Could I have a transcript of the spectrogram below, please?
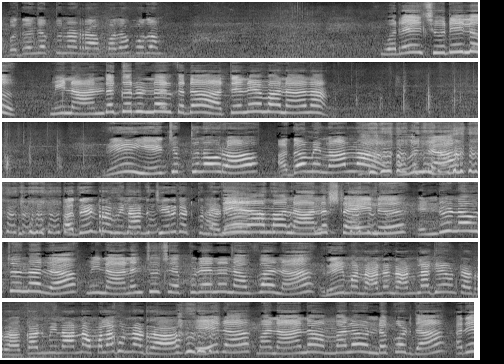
అబద్ధం చెప్తున్నాడు రా పదం పదం. ఒరే సునీలు మీ నాన్న దగ్గర ఉన్నారు కదా అతనే మా నాన్న. రే ఏం చెప్తున్నావురా? అదా మీ నాన్న. అదేంట్రా మీ నాన్న చీర కట్టుకున్నాడు? అదేరా మా నాన్న స్టైల్. ఎందుకు నవ్వుతున్నారా? మీ నాన్నని చూసి ఎప్పుడైనా నవ్వానా? రే మా నాన్న నాన్నలాగే ఉంటాడు రా కానీ మీ నాన్న అమ్మలాగా ఉన్నాడు రా ఏరా మా నాన్న అమ్మలా ఉండకూడదా? అరే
